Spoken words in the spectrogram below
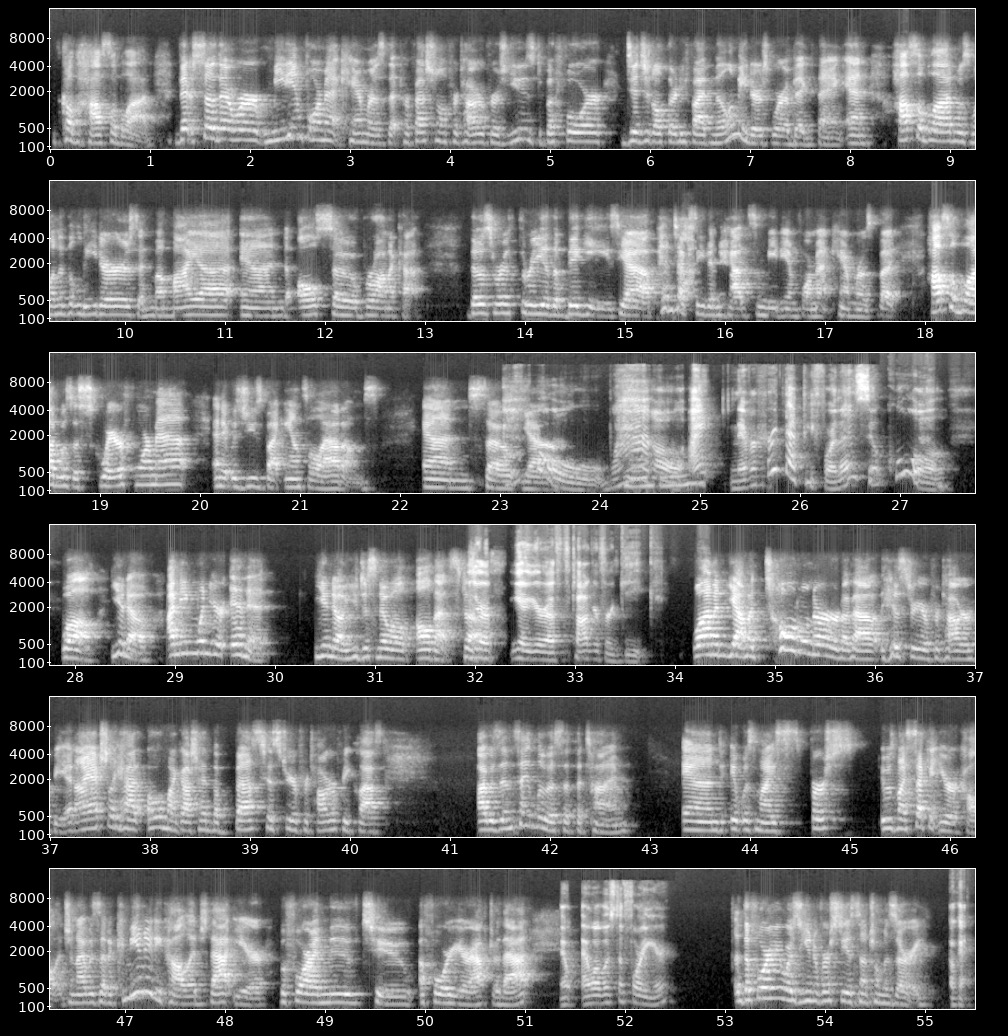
It's called Hasselblad. There, so there were medium format cameras that professional photographers used before digital 35 millimeters were a big thing. And Hasselblad was one of the leaders, and Mamiya, and also Bronica. Those were three of the biggies. Yeah, Pentax even had some medium format cameras, but Hasselblad was a square format, and it was used by Ansel Adams. And so, yeah. Oh, wow. Mhm. I never heard that before. That is so cool. Well, you know, I mean, when you're in it, you know, you just know all, all that stuff. You're a, yeah, you're a photographer geek. Well, I'm a, yeah, I'm a total nerd about history of photography. And I actually had, oh my gosh, I had the best history of photography class. I was in St. Louis at the time, and it was my first, it was my second year of college. And I was at a community college that year before I moved to a four year after that. And, and what was the four year? The four year was University of Central Missouri. Okay.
